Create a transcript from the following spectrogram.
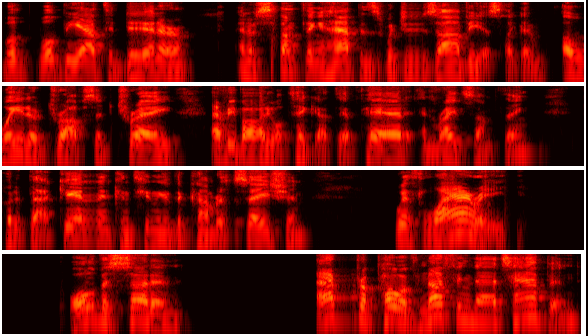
we'll we'll be out to dinner. And if something happens, which is obvious, like a, a waiter drops a tray, everybody will take out their pad and write something, put it back in, and continue the conversation. With Larry, all of a sudden, apropos of nothing that's happened,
